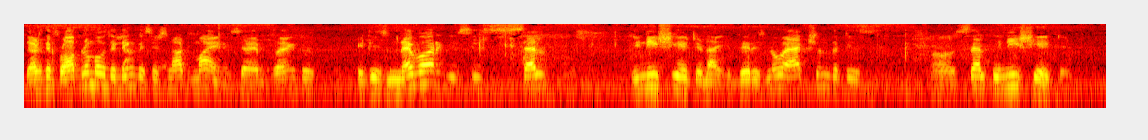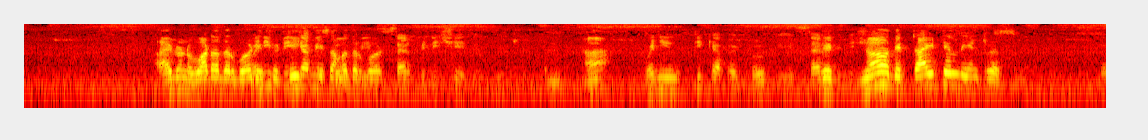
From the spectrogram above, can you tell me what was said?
That's the problem of the linguist, it's not mine. See, I am trying to, it is never you see, self initiated. I, there is no action that is uh, self initiated. I don't know what other word. When if you pick teach me some other word. Self-initiated. Huh? When you pick up a book, it's self-initiated. no, the title interests me. So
